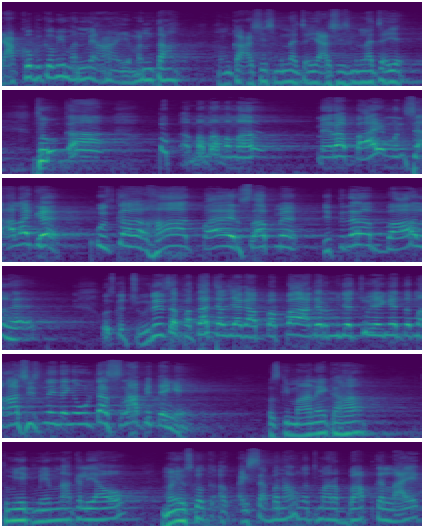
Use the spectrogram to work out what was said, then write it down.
याकूब को भी मन में आ ये मन था हमको आशीष मिलना चाहिए आशीष मिलना चाहिए। तो कहा "पापा, मम्मा मम्मा मेरा भाई मुझसे अलग है। उसका हाथ पैर सब में इतना बाल है, उसको छूने से पता चल जाएगा पापा, अगर मुझे छुएँगे तो मैं आशीष नहीं देंगे, उल्टा श्राप ही देंगे। उसकी माँ ने कहा, तुम एक मेमना के ले आओ, मैं उसको ऐसा बनाऊँगा, तुम्हारा बाप का लायक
